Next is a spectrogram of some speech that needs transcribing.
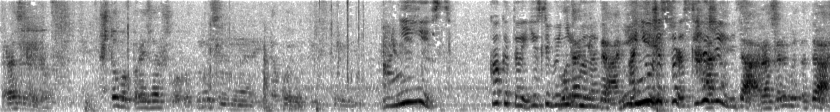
разрывов? Что бы произошло? Вот мысленный такой вот эксперимент. Они есть. Как это, если бы вот не они, было? Да, они они есть. уже а, сложились. А, да, разрывы, да,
